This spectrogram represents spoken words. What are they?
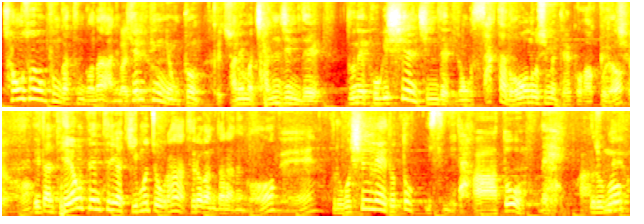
청소용품 같은 거나 아니면 맞아요. 캠핑용품, 그쵸. 아니면 잔짐들, 눈에 보기 싫은 짐들 이런 거 싹 다 넣어 놓으시면 될 것 같고요. 그쵸. 일단 대형 팬트리가 기본적으로 하나 들어간다라는 거. 네. 그리고 실내에도 또 있습니다. 아, 또? 네. 아, 그리고 좋네요.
